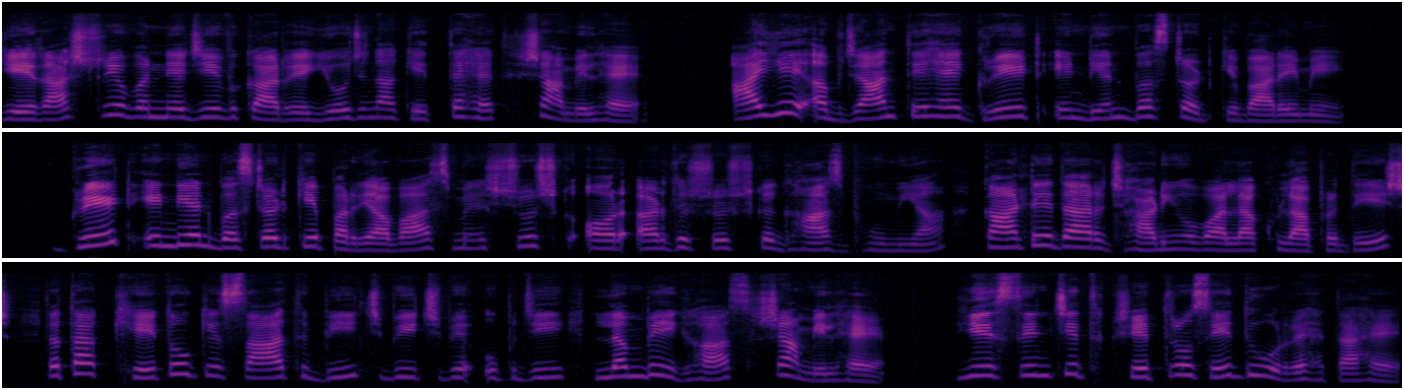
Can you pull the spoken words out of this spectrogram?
ये राष्ट्रीय वन्यजीव कार्य योजना के तहत शामिल है। आइए अब जानते हैं ग्रेट इंडियन बस्टर्ड के बारे में। ग्रेट इंडियन बस्टर्ड के पर्यावास में शुष्क और अर्ध शुष्क घास भूमिया, कांटेदार झाड़ियों वाला खुला प्रदेश तथा खेतों के साथ बीच बीच में उपजी लंबी घास शामिल है। ये सिंचित क्षेत्रों से दूर रहता है।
